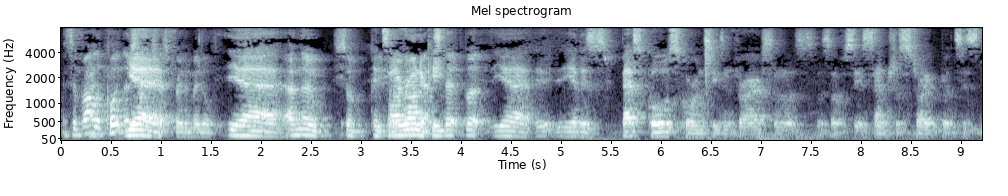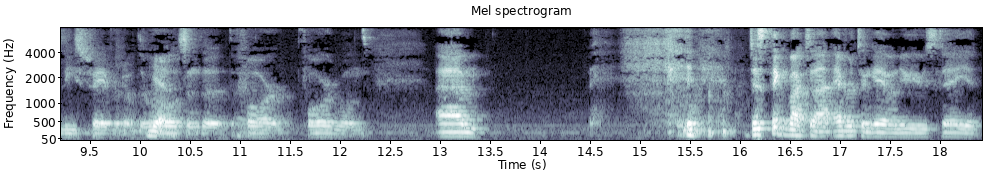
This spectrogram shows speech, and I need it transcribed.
it's a valid point that yeah, Sanchez through the middle. Yeah, I know some people it's ironic, against it, but yeah, had his best goal scoring season for Arsenal was, was obviously a central striker, but it's his least favourite of the yeah. roles and the, the four forward ones. Um, just think back to that Everton game on New Year's Day. At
